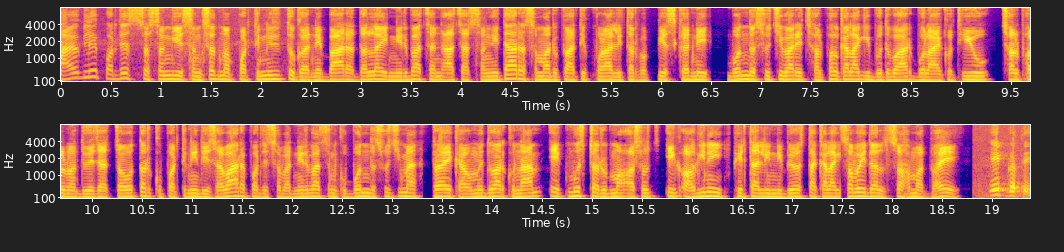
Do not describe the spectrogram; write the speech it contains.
आयोगले प्रदेश र सङ्घीय संसदमा प्रतिनिधित्व गर्ने बाह्र दललाई निर्वाचन आचार संहिता र समानुपातिक प्रणालीतर्फ पेश गर्ने बन्द सूचीबारे छलफलका लागि बुधबार बोलाएको थियो। छलफलमा दुई हजार चौहत्तरको प्रतिनिधि सभा र प्रदेशसभा निर्वाचनको बन्द सूचीमा रहेका उम्मेद्वारको नाम एकमुष्ट रूपमा असोज एक अघि नै फिर्ता लिने व्यवस्थाका लागि सबै दल सहमत भए। एक गते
